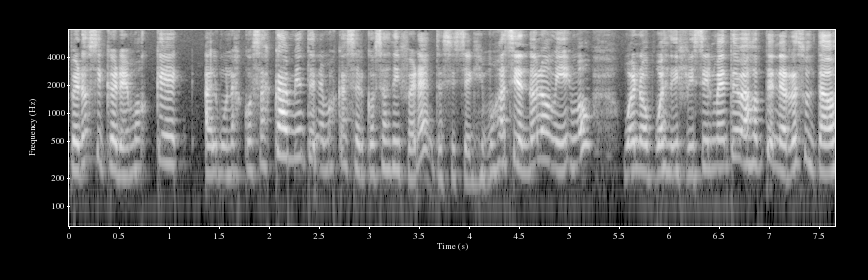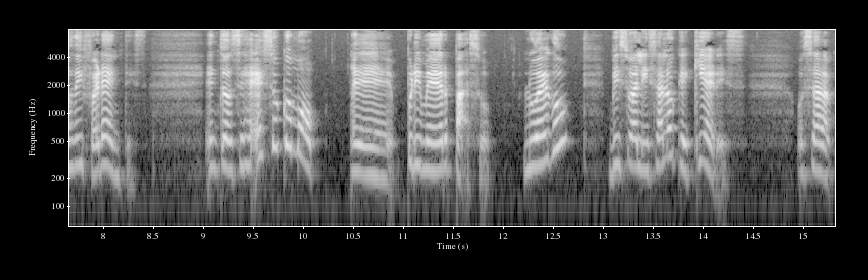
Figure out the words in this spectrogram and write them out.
pero si queremos que algunas cosas cambien, tenemos que hacer cosas diferentes. Si seguimos haciendo lo mismo, bueno, pues difícilmente vas a obtener resultados diferentes. Entonces, eso como eh, primer paso. Luego, visualiza lo que quieres. O sea,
